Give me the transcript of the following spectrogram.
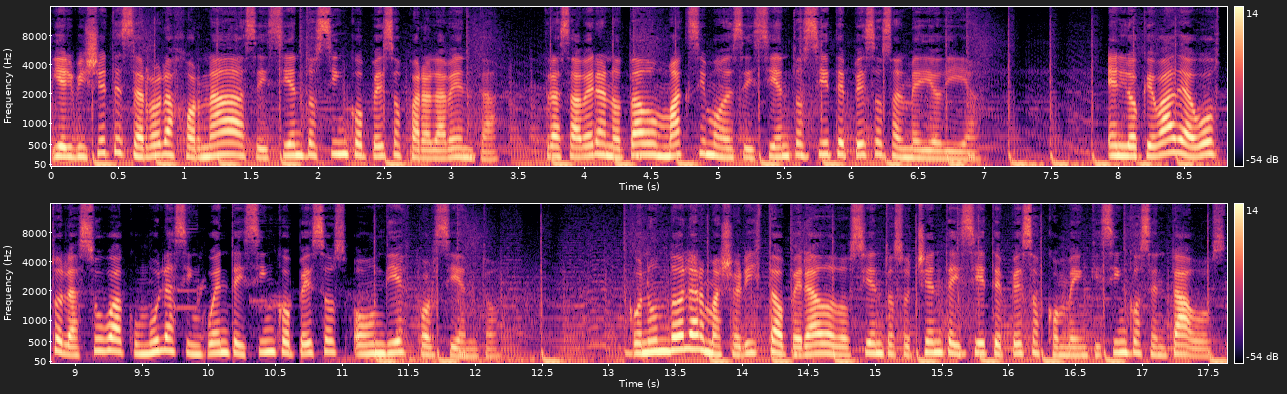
y el billete cerró la jornada a 605 pesos para la venta, tras haber anotado un máximo de 607 pesos al mediodía. En lo que va de agosto la suba acumula 55 pesos o un 10%. Con un dólar mayorista operado a 287 pesos con 25 centavos,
